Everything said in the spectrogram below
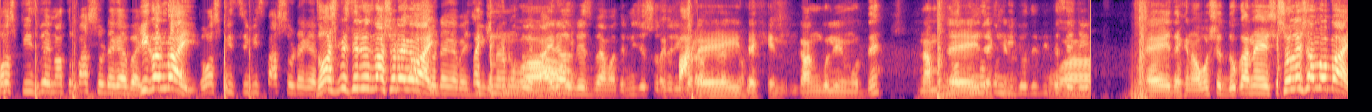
দশ পিস ভাই মাত্র পাঁচশো টাকা ভাই। কি কোন ভাই? দশ পিস থ্রি পিস পাঁচশো টাকা দশ পিস তিরিশ পাঁচশো টাকা ভাই? পাঁচশো টাকা ভাই ভাই, জীবনের মধ্যে ভাইরাল ড্রেস ভাই আমাদের নিজস্ব তৈরি করা এই দেখেন গাঙ্গুলির মধ্যে নাম এই দেখেন ভিডিওতে দিতেছে Wow. এই দেখেন অবশ্যই দোকানে এসে চলে সম্ভব ভাই।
